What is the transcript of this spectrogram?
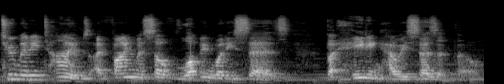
Too many times I find myself loving what he says, but hating how he says it though.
